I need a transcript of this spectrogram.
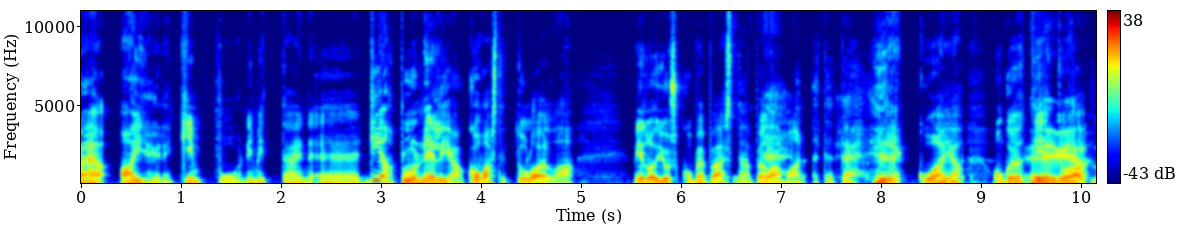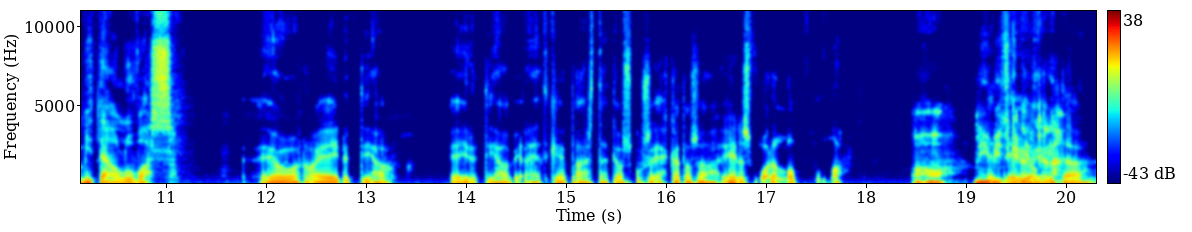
pääaiheiden kimppuun, nimittäin äh, Diablo 4 on kovasti tuloillaan. Milloin just kun me päästään pelaamaan tätä herkkua ja onko jo tietoa, mitä on luvassa? Joo, no ei nyt ihan, ei nyt ihan vielä hetkeen päästä, että joskus ehkä tuossa ensi vuoden lopulla. Oho, niin pitkään ei, ole vielä. mitään,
